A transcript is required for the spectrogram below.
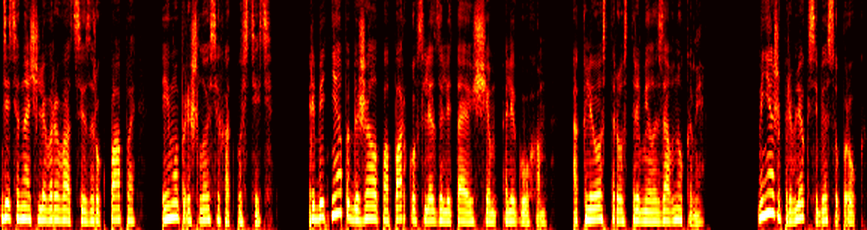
Дети начали вырываться из рук папы, и ему пришлось их отпустить. Ребятня побежала по парку вслед за летающим лягухом, а Клеостера устремилась за внуками. Меня же привлек к себе супруг.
